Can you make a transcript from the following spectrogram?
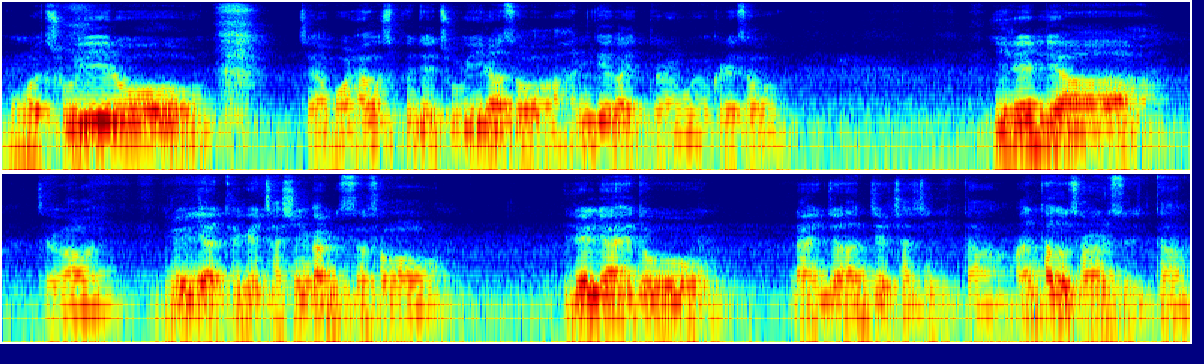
뭔가 조이로 제가 뭘 하고 싶은데 조이라서 한계가 있더라고요. 그래서 이렐리아 제가 이렐리아 되게 자신감 있어서 이렐리아 해도 라인전 안질 자신 있다. 한타도 잘할 수 있다.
